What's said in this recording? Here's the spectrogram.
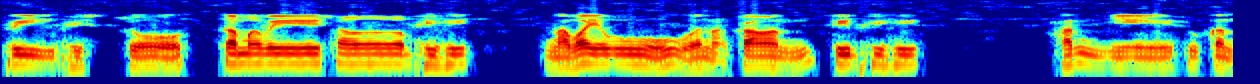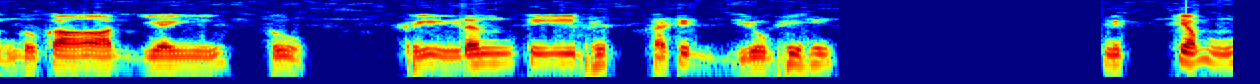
स्त्रीभिश्चोत्तमवेशाभिः नवयौवनकान्तिभिः हर्म्येषु कन्दुकाद्यैस्तु क्रीडन्तीभिः तटिद्युभिः नित्यम्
